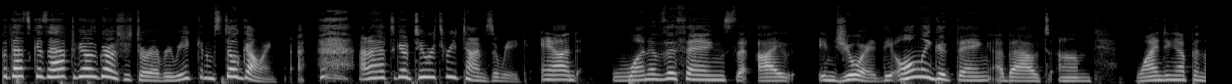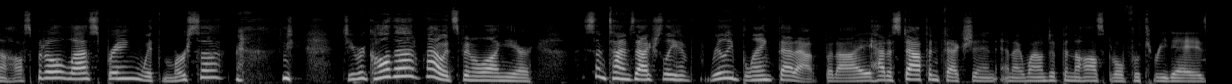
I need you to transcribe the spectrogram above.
but that's because I have to go to the grocery store every week and I'm still going. and I have to go two or three times a week. And one of the things that I enjoyed, the only good thing about um, winding up in the hospital last spring with MRSA. Do you recall that? Wow, it's been a long year. I sometimes actually have really blanked that out, but I had a staph infection and I wound up in the hospital for three days.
